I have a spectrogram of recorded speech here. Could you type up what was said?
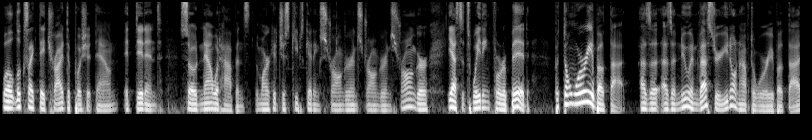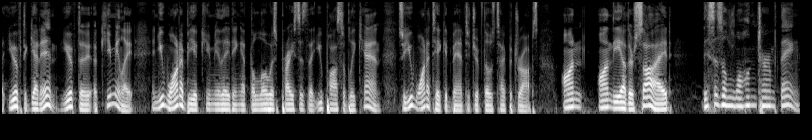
Well, it looks like they tried to push it down. It didn't. So now what happens? The market just keeps getting stronger and stronger and stronger. Yes, it's waiting for a bid, but don't worry about that. As a as a new investor, you don't have to worry about that. You have to get in. You have to accumulate. And you want to be accumulating at the lowest prices that you possibly can. So you want to take advantage of those type of drops. On on the other side, this is a long-term thing.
